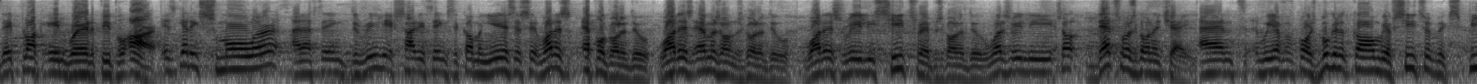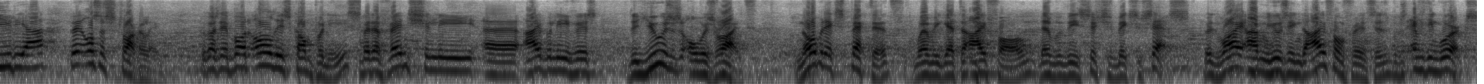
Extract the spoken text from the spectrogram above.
they plug in where the people are. It's getting smaller, and I think the really exciting things the coming years is what is Apple going to do? What is Amazon is going to do? What is really Ctrip is going to do? What is really, so that's what's going to change. And we have, of course, Booking.com, we have Ctrip, Expedia, they're also struggling because they bought all these companies, but eventually, uh, I believe is the user is always right. Nobody expected when we get the iPhone that it would be such a big success. But why I'm using the iPhone, for instance, because everything works.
